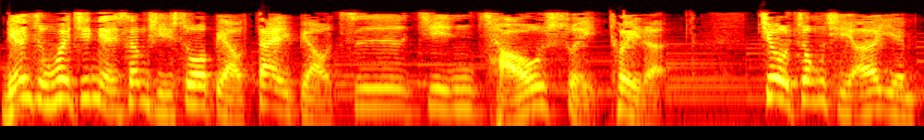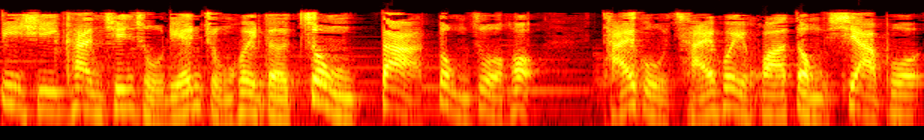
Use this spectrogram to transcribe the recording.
联总会今年升息缩表，代表资金潮水退了。就中期而言，必须看清楚联总会的重大动作后，台股才会发动下坡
